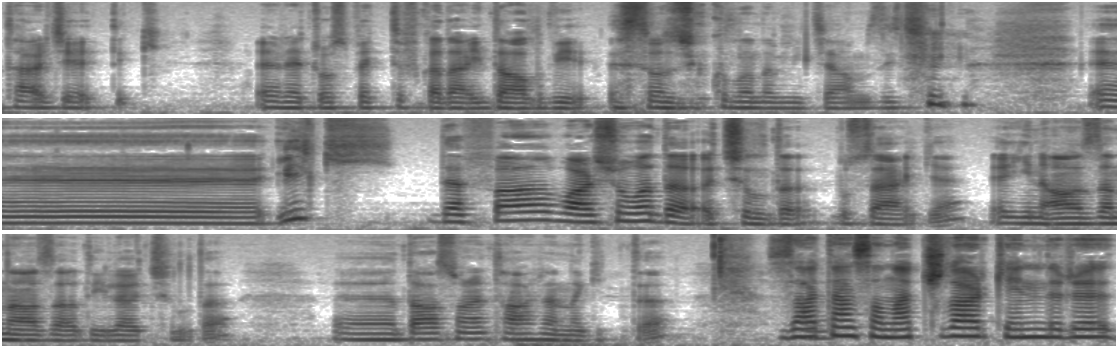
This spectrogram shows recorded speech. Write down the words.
tercih ettik. E, retrospektif kadar iddialı bir sözcük kullanamayacağımız için. e, ilk defa Varşova'da açıldı bu sergi. E, yine Ağızdan Ağza adıyla açıldı. E, daha sonra Tahran'a gitti. Zaten sanatçılar kendileri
